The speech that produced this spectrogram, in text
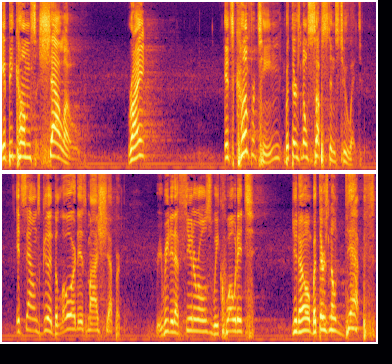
it becomes shallow, right? It's comforting, but there's no substance to it. It sounds good. The Lord is my shepherd. We read it at funerals, we quote it, you know, but there's no depth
